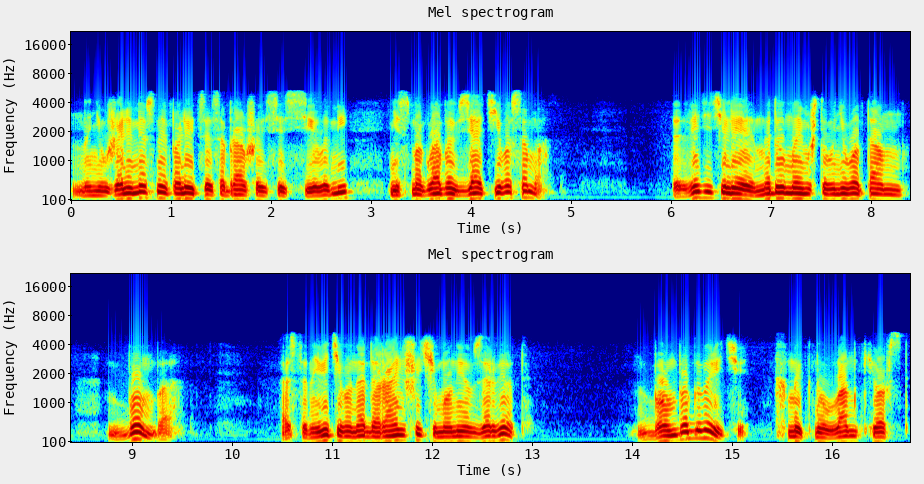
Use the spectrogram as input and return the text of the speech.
Но неужели местная полиция, собравшаяся с силами, не смогла бы взять его сама. Видите ли, мы думаем, что у него там бомба. Остановить его надо раньше, чем он ее взорвет. «Бомба, говорите?» — хмыкнул Ланкёрст.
